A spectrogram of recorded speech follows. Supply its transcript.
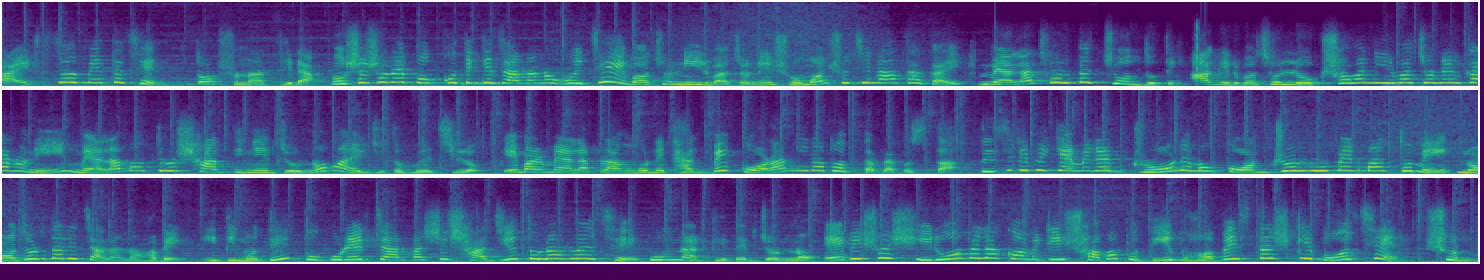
রাইডস মেতেছেন দর্শনার্থীরা। প্রশাসনের পক্ষ থেকে জানানো হয়েছে, এবছর নির্বাচনের সময়সূচি না থাকায় মেলা চলবে চোদ্দ দিন। আগের বছর লোকসভা নির্বাচনের কারণে মেলা মাত্র সাত দিনের জন্য আয়োজিত হয়েছিল। এবার মেলা প্রাঙ্গণে থাকবে কড়া নিরাপত্তা ব্যবস্থা। সিসিটিভি ক্যামেরার ড্রোন এবং কন্ট্রোল রুমের মাধ্যমে নজরদারি চালানো হবে। ইতিমধ্যে পুকুরের চারপাশে সাজিয়ে তোলা রয়েছে পূর্ণার্থীদের জন্য। এ বিষয়ে শিরুয়া মেলা কমিটির সভাপতি ভবেশ দাস কি বলছেন শুনব।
